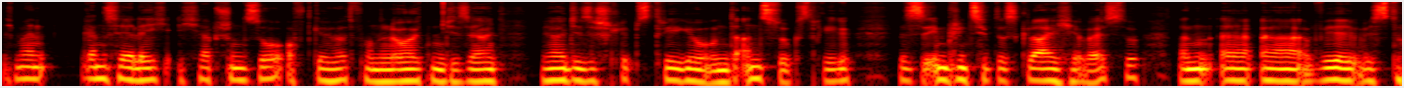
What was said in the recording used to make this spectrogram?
Ich meine, ganz ehrlich, ich habe schon so oft gehört von Leuten, die sagen, ja, diese Schlipsträger und Anzugsträger, das ist im Prinzip das Gleiche, weißt du? Dann äh, äh, wi- wirst du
